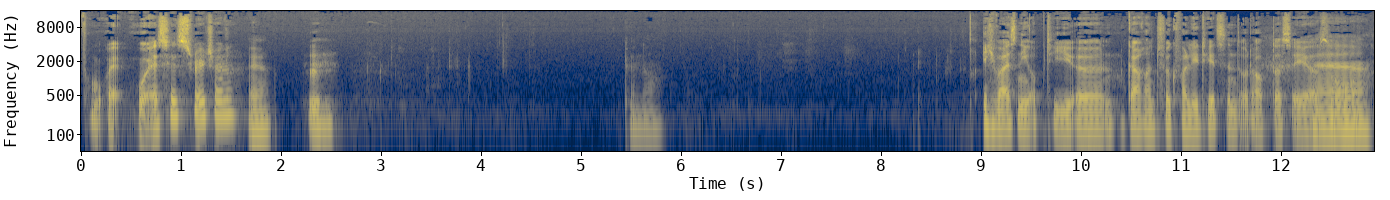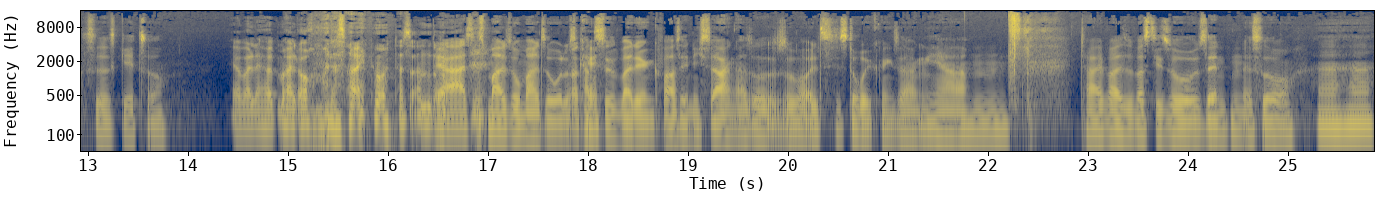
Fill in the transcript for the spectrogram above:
Vom US History Channel? Ja. Mhm. Genau. Ich weiß nie, ob die äh, Garant für Qualität sind oder ob das eher ja, so. Das geht so. Ja, weil da hört man halt auch mal das eine und das andere. Ja, es ist mal so, mal so. Das okay. kannst du bei denen quasi nicht sagen. Also so als Historiker kann ich sagen, ja, hm, teilweise, was die so senden, ist so, aha.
